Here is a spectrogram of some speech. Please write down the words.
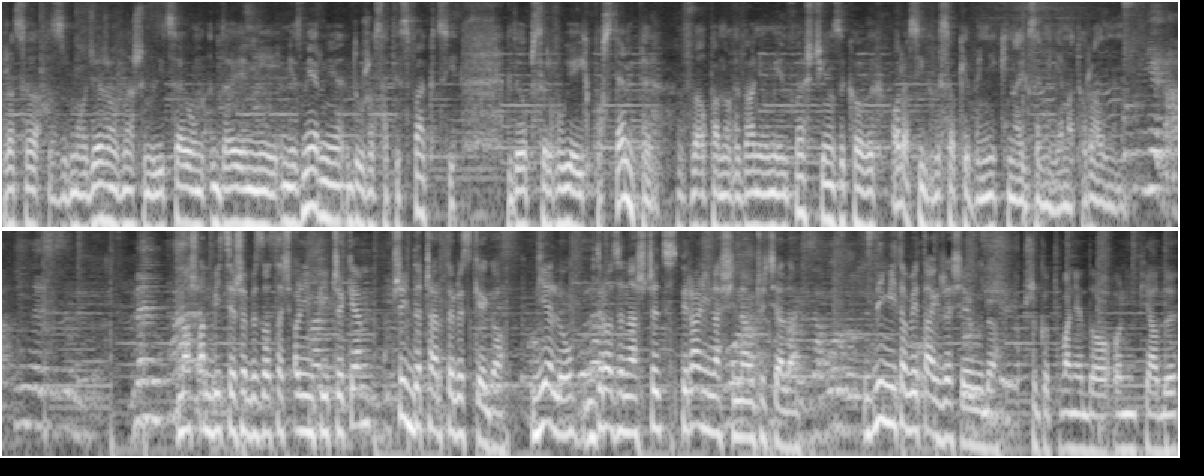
Praca z młodzieżą w naszym liceum daje mi niezmiernie dużo satysfakcji, gdy obserwuję ich postępy w opanowywaniu umiejętności językowych oraz ich wysokie wyniki na egzaminie maturalnym. Masz ambicje, żeby zostać olimpijczykiem? Przyjdź do Czartoryskiego. Wielu w drodze na szczyt wspierali nasi nauczyciele. Z nimi Tobie także się uda. przygotowanie do olimpiady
